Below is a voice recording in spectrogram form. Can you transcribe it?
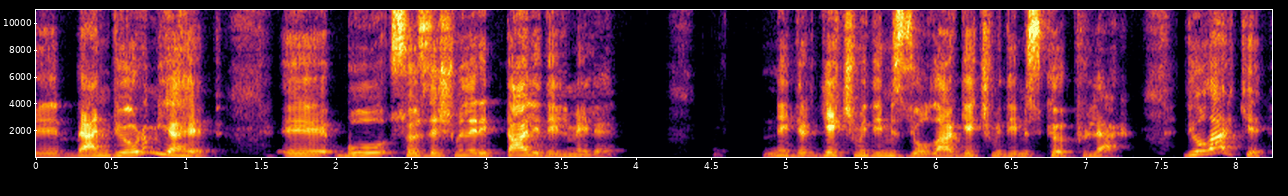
e, ben diyorum ya hep e, bu sözleşmeler iptal edilmeli. Nedir? Geçmediğimiz yollar, geçmediğimiz köprüler. Diyorlar ki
